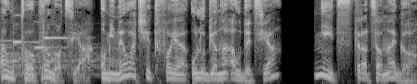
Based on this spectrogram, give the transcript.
Autopromocja. Ominęła cię twoja ulubiona audycja? Nic straconego.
